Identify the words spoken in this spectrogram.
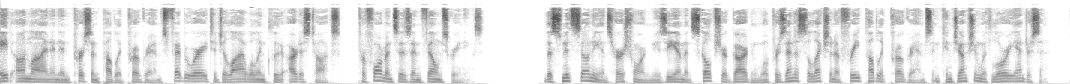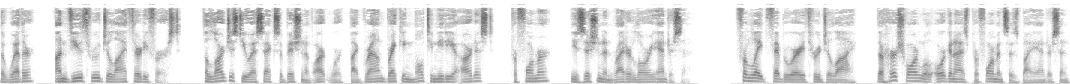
Eight online and in person public programs February to July will include artist talks, performances, and film screenings. The Smithsonian's Hirshhorn Museum and Sculpture Garden will present a selection of free public programs in conjunction with Laurie Anderson. The Weather, on view through July 31st, the largest U.S. exhibition of artwork by groundbreaking multimedia artist, performer, musician, and writer Laurie Anderson. From late February through July, the Hirshhorn will organize performances by Anderson,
